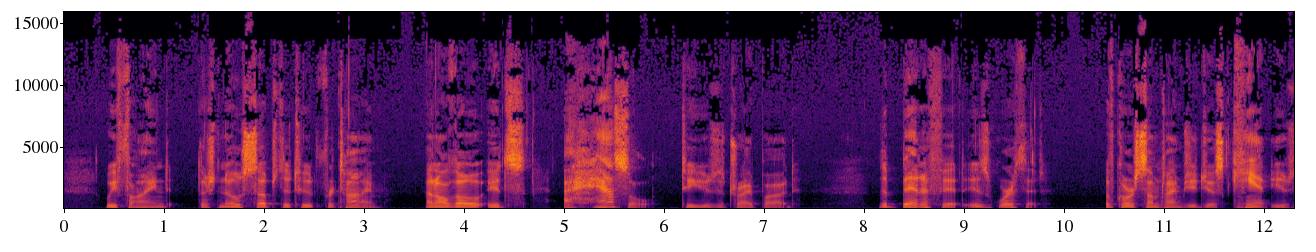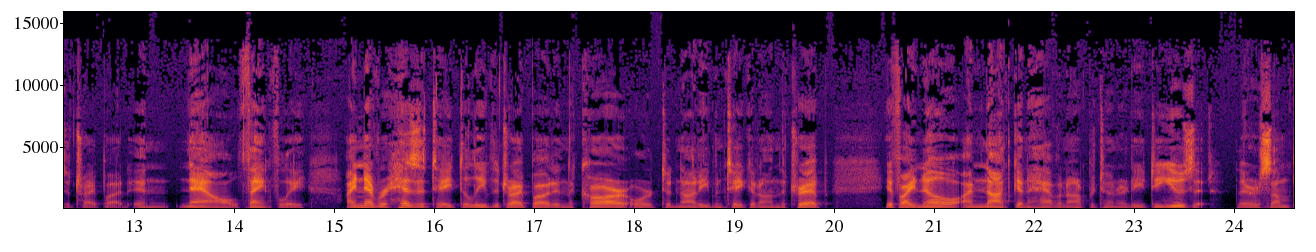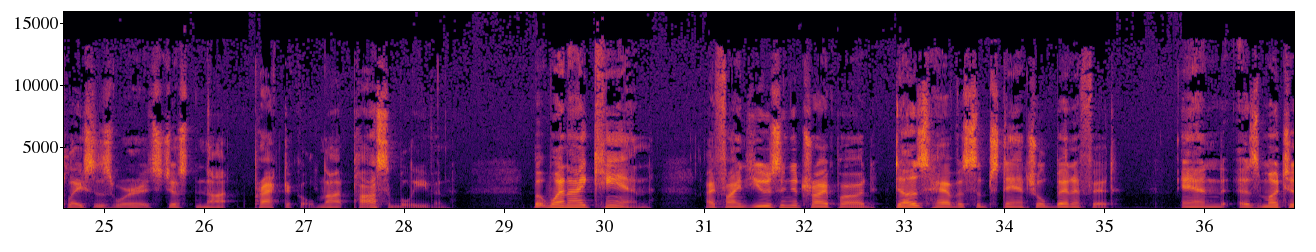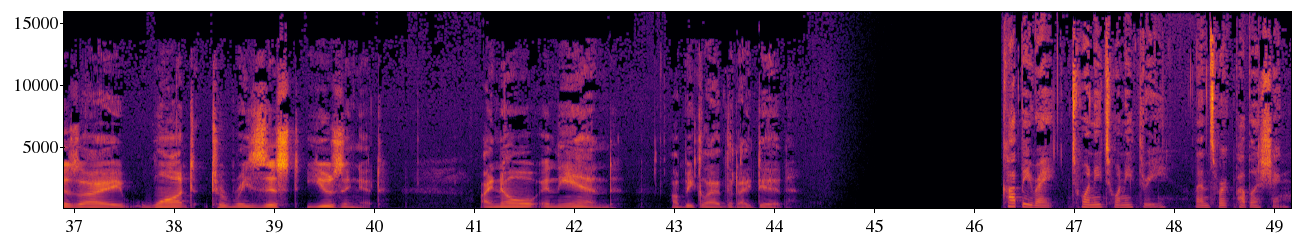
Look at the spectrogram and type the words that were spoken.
we find there's no substitute for time. And although it's a hassle to use a tripod, the benefit is worth it. Of course, sometimes you just can't use a tripod. And now, thankfully, I never hesitate to leave the tripod in the car or to not even take it on the trip if I know I'm not going to have an opportunity to use it. There are some places where it's just not practical, not possible even. But when I can, I find using a tripod does have a substantial benefit. And as much as I want to resist using it, I know in the end I'll be glad that I did. Copyright 2023 Lenswork Publishing.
